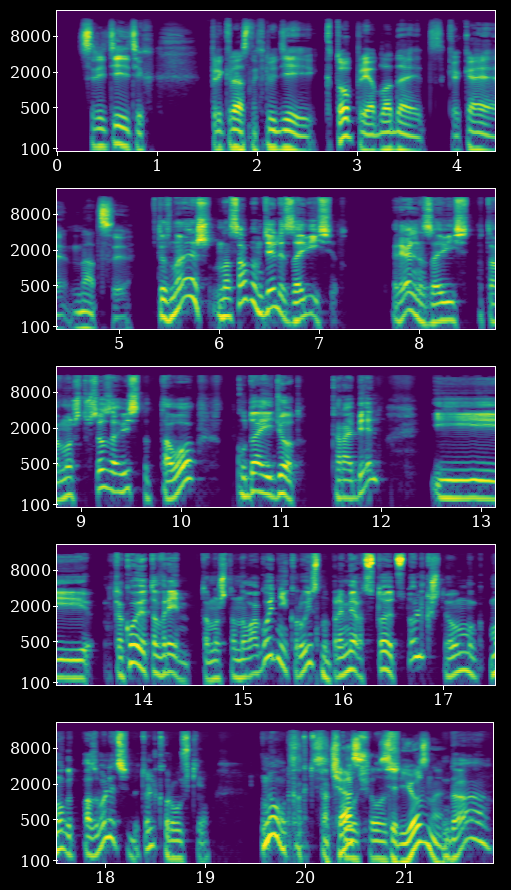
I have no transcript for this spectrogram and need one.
среди этих прекрасных людей, кто преобладает? Какая нация? Ты знаешь, на самом деле зависит. Реально зависит, потому что все зависит от того, куда идет корабель и какое это время. Потому что новогодний круиз, например, стоит столько, что его мог- могут позволить себе только русские. Ну, вот как-то так получилось. Серьезно? Да,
